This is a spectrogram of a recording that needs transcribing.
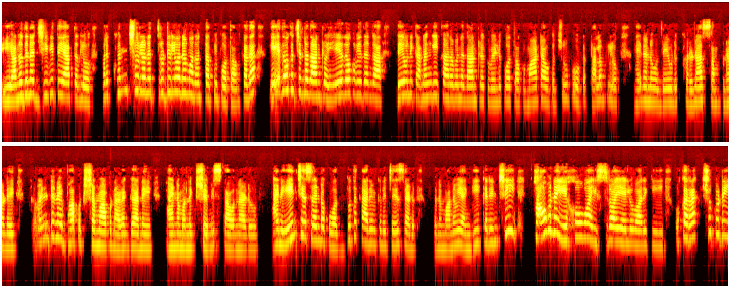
ఈ అనుదిన జీవిత యాత్రలో మరి కొంచెంలోనే త్రుటిలోనే మనం తప్పిపోతాం కదా? ఏదో ఒక చిన్న దాంట్లో ఏదో ఒక విధంగా దేవునికి అనంగీకారమైన దాంట్లోకి వెళ్ళిపోతాం. ఒక మాట ఒక చూపు ఒక తలంపులో. ఆయనను దేవుడు కరుణా సంపన్నుడై వెంటనే పాప క్షమాపణ అడగగానే ఆయన మనల్ని క్షమిస్తా ఉన్నాడు. ఆయన ఏం చేశాడంటే ఒక అద్భుత కార్యం ఇక్కడ చేశాడు. తన మనవి అంగీకరించి కావున ఎహోవా ఇస్రాయేలు వారికి ఒక రక్షకుడి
